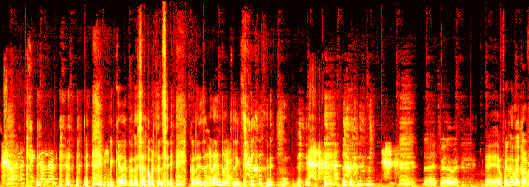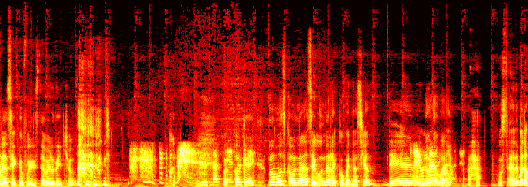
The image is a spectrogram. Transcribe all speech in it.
te van a chingar la vida. Me quedo con esa frase, con esa gran reflexión. Ay, espérame. Eh, fue la mejor frase que pudiste haber dicho. Ok, vamos con la segunda recomendación de Segunda menor a mayor. recomendación. Ajá, justo. Eh, Bueno,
